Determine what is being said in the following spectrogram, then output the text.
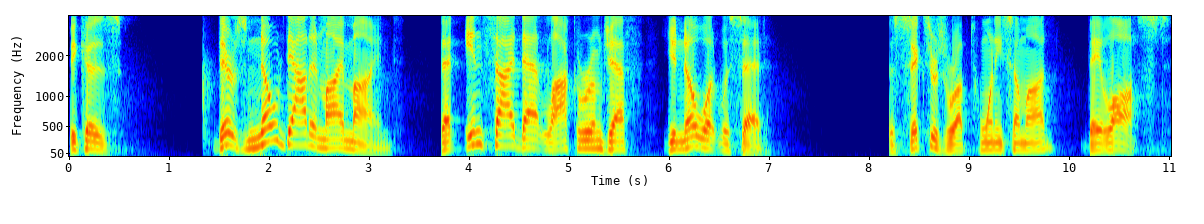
because there's no doubt in my mind that inside that locker room, Jeff, you know what was said. The Sixers were up 20 some odd. They lost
